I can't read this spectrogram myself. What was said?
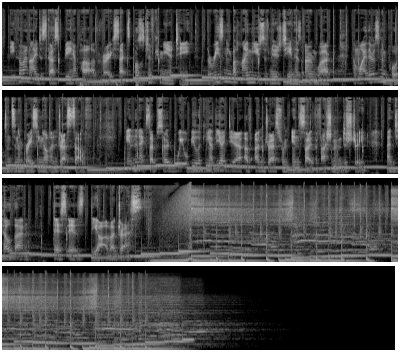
Nico and I discussed being a part of a very sex positive community, the reasoning behind the use of nudity in his own work, and why there is an importance in embracing your undressed self. In the next episode, we will be looking at the idea of undress from inside the fashion industry. Until then, this is The Art of Undress.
